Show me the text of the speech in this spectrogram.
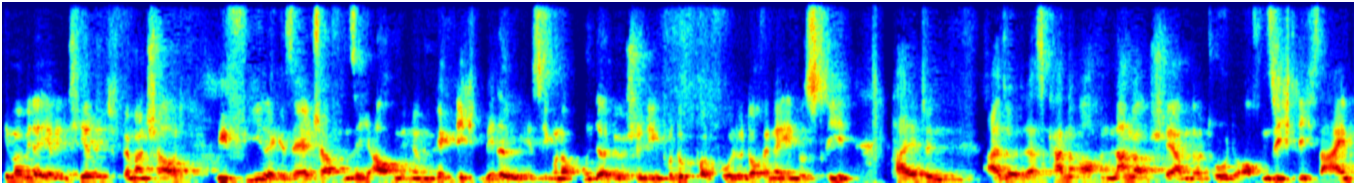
immer wieder irritiert, wenn man schaut, wie viele Gesellschaften sich auch mit einem wirklich mittelmäßigen und auch unterdurchschnittlichen Produktportfolio doch in der Industrie halten. Also das kann auch ein langer sterbender Tod offensichtlich sein.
